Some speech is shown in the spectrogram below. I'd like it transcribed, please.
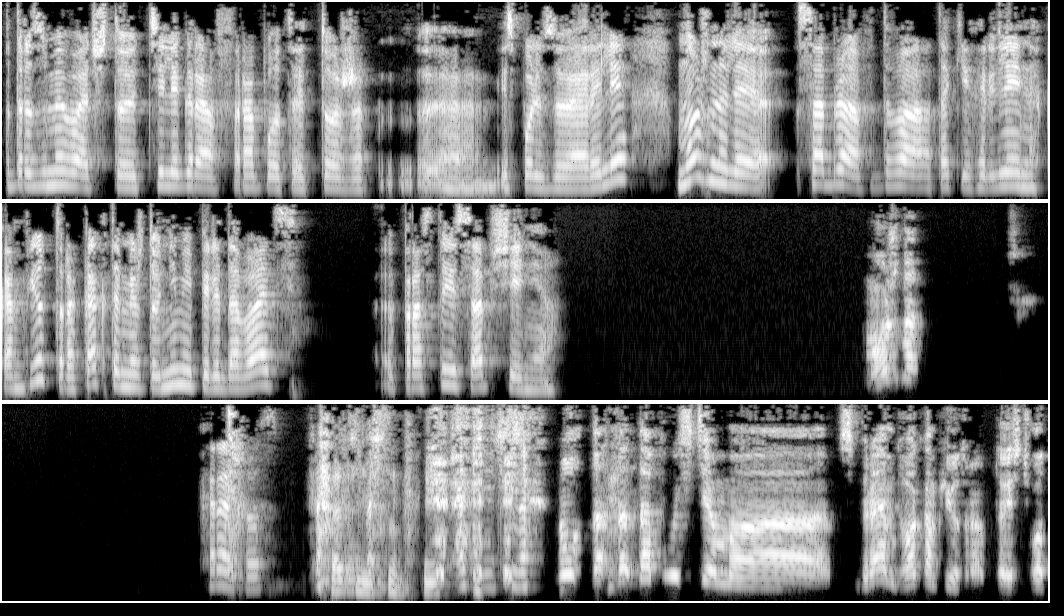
подразумевать, что телеграф работает тоже, э, используя реле, можно ли, собрав два таких релейных компьютера, как-то между ними передавать э, простые сообщения? Можно. Хорошо. Отлично. Отлично. Ну, допустим, а, собираем два компьютера. То есть вот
